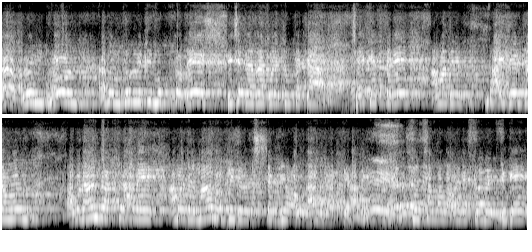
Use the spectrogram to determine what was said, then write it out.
আহ, গুম এবং দুর্নীতি মুক্ত দেশ হিসেবে আমরা গড়ে তুলতে চাই। সেক্ষেত্রে আমাদের ভাইদের যেমন অবদান রাখতে হবে আমাদের মা ভগ্নীদের অবদান রাখতে হবে। রসুল সাল্লাহ ইসলামের যুগে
